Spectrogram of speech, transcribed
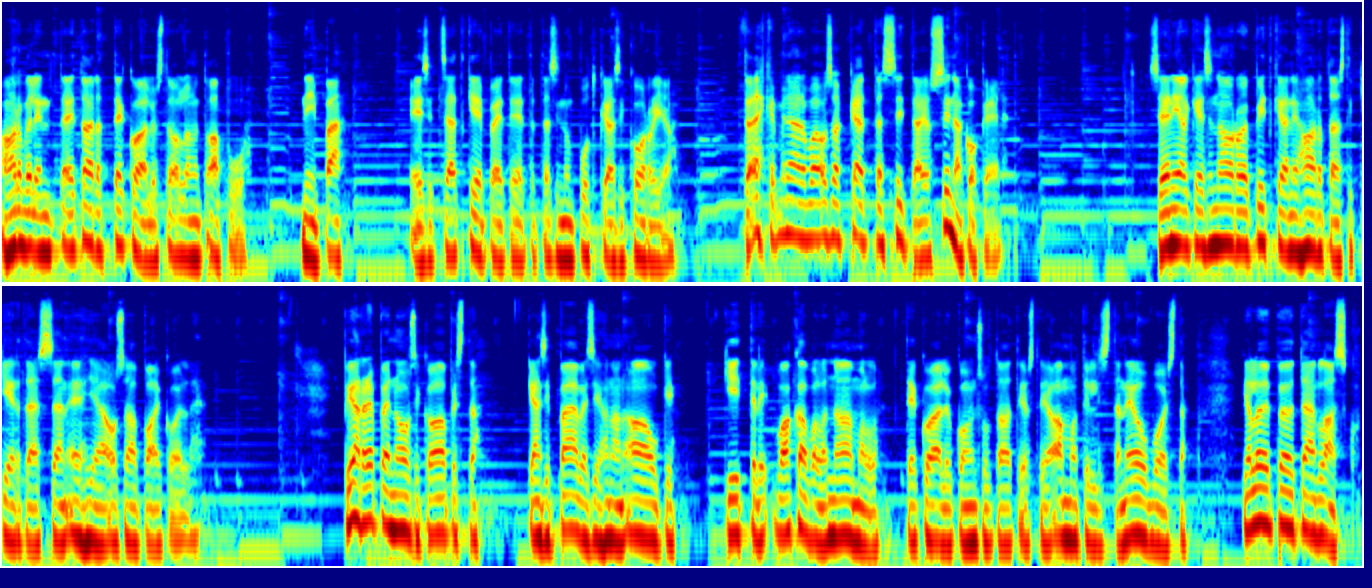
Arvelin, että ei taida tekoälystä olla nyt apua. Niinpä, ei sit chat GPT tätä sinun putkeasi korjaa. Tai ehkä minä en vaan osaa käyttää sitä, jos sinä kokeilet. Sen jälkeen se nauroi pitkään ja hartaasti kiertäessään ehjää osaa paikoilleen. Pian Repe nousi kaapista, käänsi päävesihanan auki, kiitteli vakavalla naamalla tekoälykonsultaatiosta ja ammatillisista neuvoista ja löi pöytään laskun.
